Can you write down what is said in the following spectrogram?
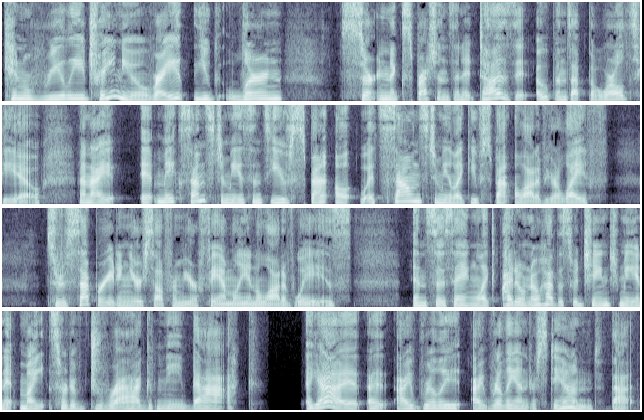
can really train you, right? You learn certain expressions and it does it opens up the world to you and i it makes sense to me since you've spent it sounds to me like you've spent a lot of your life sort of separating yourself from your family in a lot of ways. And so saying like i don't know how this would change me and it might sort of drag me back. Uh, yeah it, I, I really i really understand that.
